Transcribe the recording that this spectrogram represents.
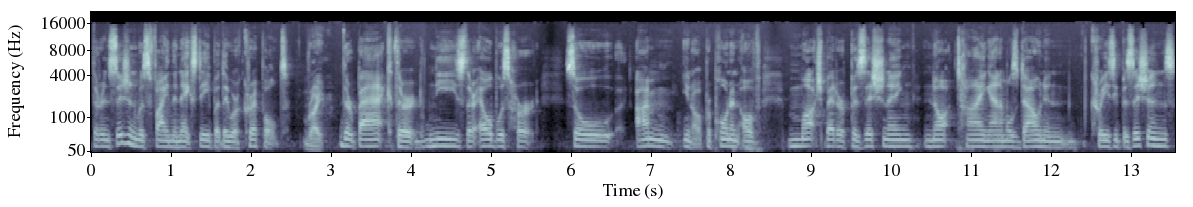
their incision was fine the next day, but they were crippled. Right. Their back, their knees, their elbows hurt. So I'm, you know, a proponent of much better positioning, not tying animals down in crazy positions.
